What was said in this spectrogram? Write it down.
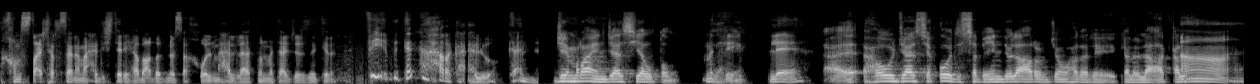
15 سنة ما حد يشتريها بعض النسخ والمحلات والمتاجر زي كذا. في كأنها حركة حلوة كأنها. Jim Ryan جالس يلطم. أدري. الحين. ليه؟ آه، هو جالس يقود ال 70 دولار والجو هذا اللي قالوا لا أقل. آه.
